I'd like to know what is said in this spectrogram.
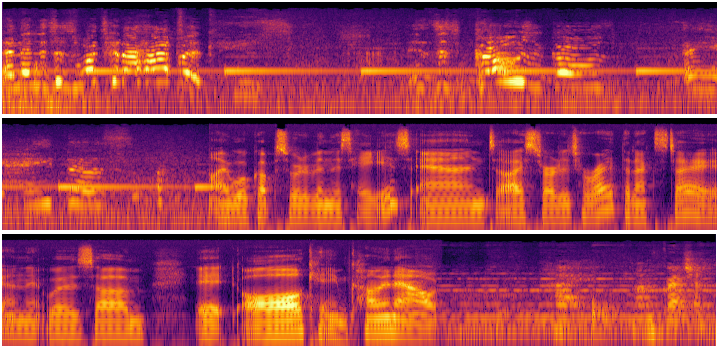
And then this is what's going to happen. It just goes and goes. I hate this. I woke up sort of in this haze, and I started to write the next day, and it was um, it all came coming out. Hi, I'm Gretchen.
